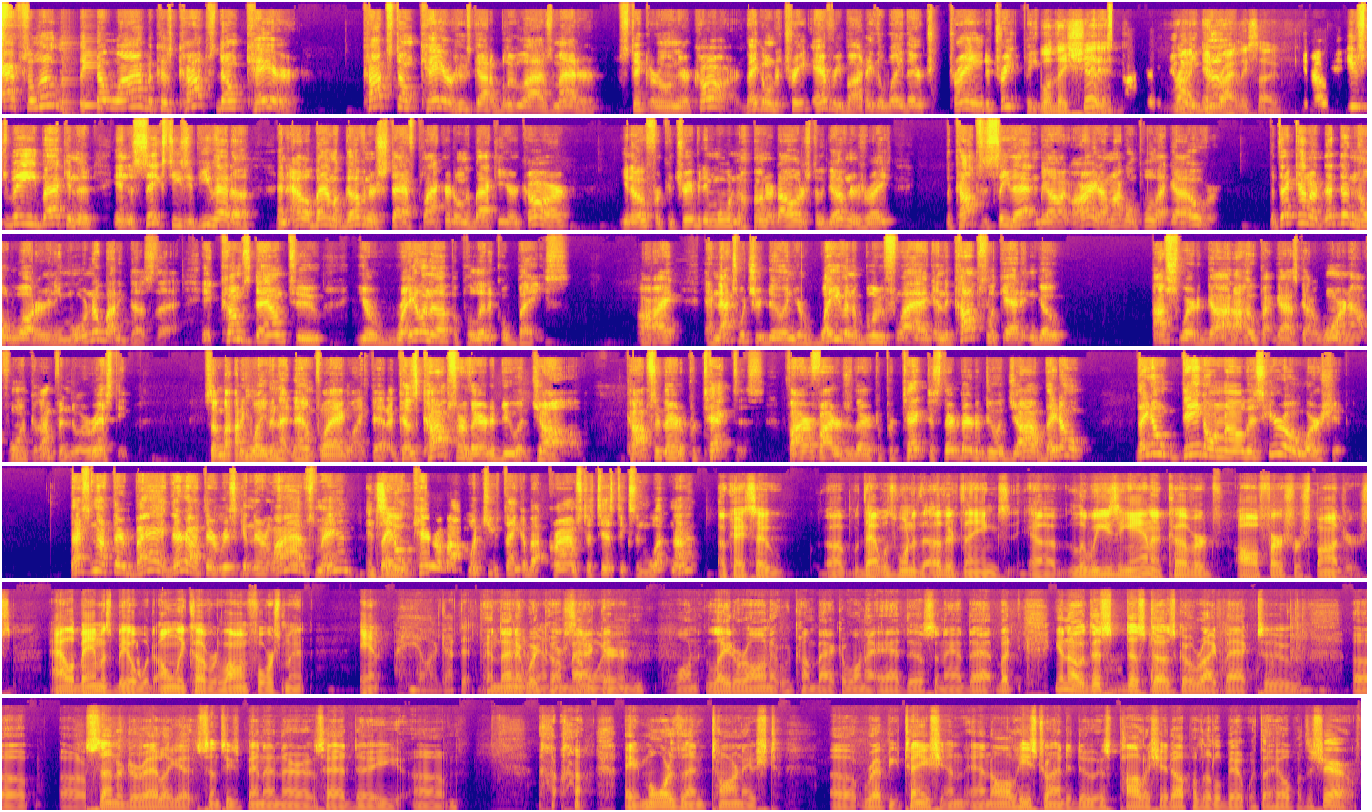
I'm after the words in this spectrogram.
Absolutely. You know why? Because cops don't care. Cops don't care who's got a Blue Lives Matter sticker on their car. They're going to treat everybody the way they're trained to treat people. Well, they should. right, and rightly so. You know, it used to be back in the in the '60s if you had a an Alabama governor's staff placard on the back of your car, you know, for contributing more than hundred dollars to the governor's race, the cops would see that and be like, "All right, I'm not going to pull that guy over." But that kind of that doesn't hold water anymore. Nobody does that. It comes down to you're railing up a political base. All right. And that's what you're doing. You're waving a blue flag, and the cops look at it and go, I swear to God, I hope that guy's got a warrant out for him because I'm finna arrest him. Somebody waving that damn flag like that. Because cops are there to do a job. Cops are there to protect us. Firefighters are there to protect us. They're there to do a job. They don't they don't dig on all this hero worship. That's not their bag. They're out there risking their lives, man. And they so, don't care about what you think about crime statistics and whatnot. Okay, so uh, that was one of the other things. Uh, Louisiana covered all first responders. Alabama's bill would only cover law enforcement. And hell, I got that. and then it would come back and one later on it would come back and want to add this and add that. But you know, this this does go right back to uh, uh Senator Elliott, since he's been in there, has had a um, a more than tarnished uh, reputation, and all he's trying to do is polish it up a little bit with the help of the sheriff.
